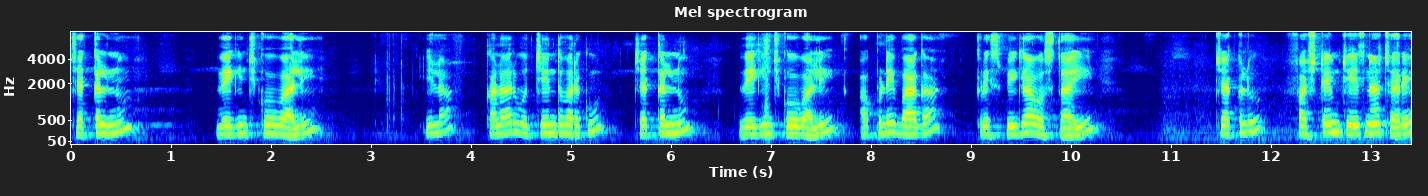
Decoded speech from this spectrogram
చెక్కలను వేగించుకోవాలి. ఇలా కలర్ వచ్చేంత వరకు చెక్కలను వేగించుకోవాలి. అప్పుడే బాగా క్రిస్పీగా వస్తాయి. చెక్కలు ఫస్ట్ టైం చేసినా సరే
